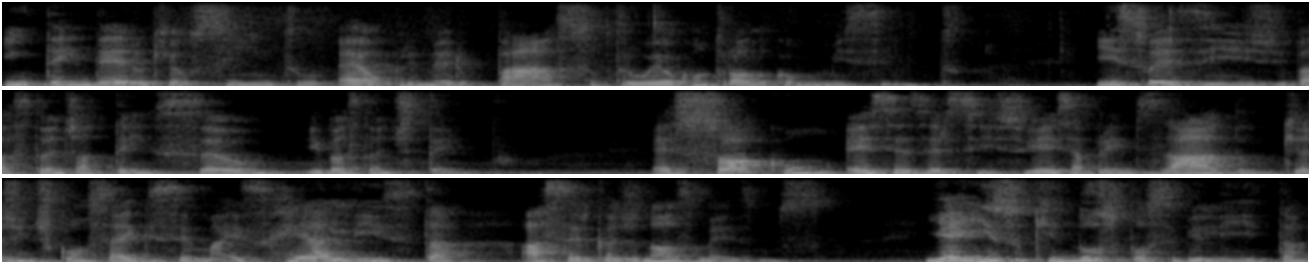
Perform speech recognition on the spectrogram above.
Entender o que eu sinto é o primeiro passo para o eu controlo como me sinto. Isso exige bastante atenção e bastante tempo. É só com esse exercício e esse aprendizado que a gente consegue ser mais realista acerca de nós mesmos. E é isso que nos possibilita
